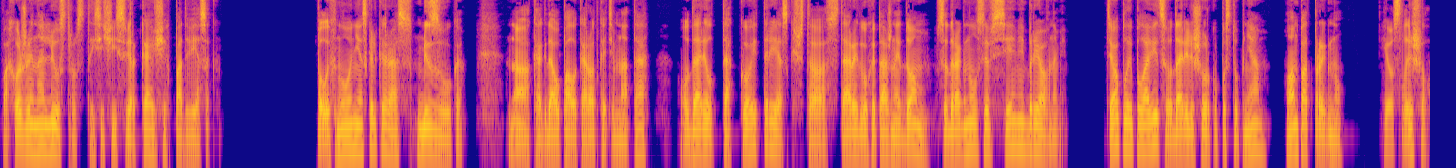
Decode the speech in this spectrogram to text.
похожее на люстру с тысячей сверкающих подвесок. Полыхнуло несколько раз, без звука. Но когда упала короткая темнота, ударил такой треск, что старый двухэтажный дом содрогнулся всеми бревнами. Теплые половицы ударили Шурку по ступням, он подпрыгнул. И услышал,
